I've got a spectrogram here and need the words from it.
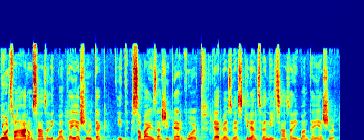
83%-ban teljesültek, itt szabályozási terv volt tervezve, ez 94%-ban teljesült.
